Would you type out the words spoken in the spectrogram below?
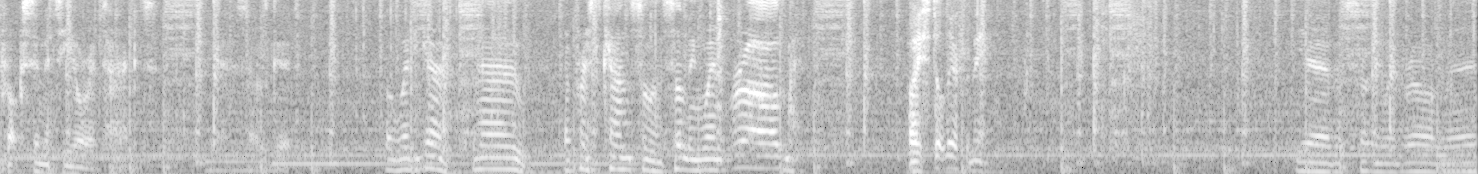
proximity or attacked. Yeah, sounds good. Oh, where'd he go? No! I pressed cancel and something went wrong! Oh, he's still there for me. Yeah, but something went wrong, man.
